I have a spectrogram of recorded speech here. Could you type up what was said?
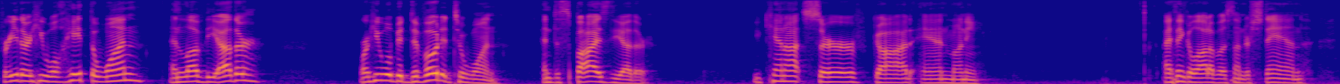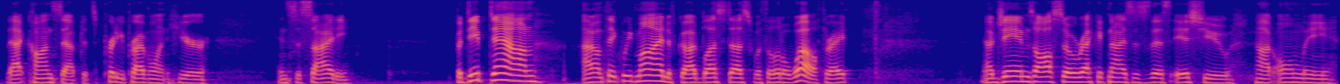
For either he will hate the one and love the other, or he will be devoted to one and despise the other. You cannot serve God and money. I think a lot of us understand that concept. It's pretty prevalent here in society. But deep down, I don't think we'd mind if God blessed us with a little wealth, right? Now, James also recognizes this issue not only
